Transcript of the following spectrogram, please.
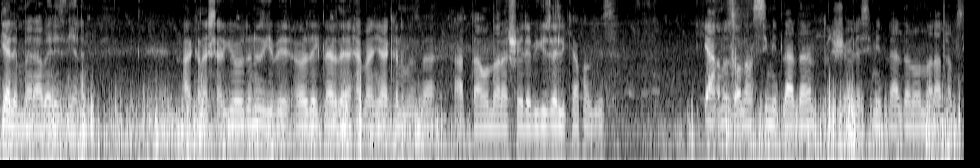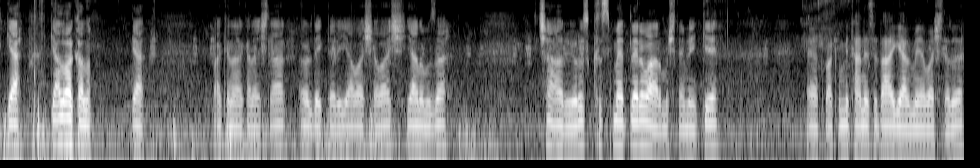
gelin beraber izleyelim. Arkadaşlar gördüğünüz gibi ördekler de hemen yakınımızda. Hatta onlara şöyle bir güzellik yapabiliriz yanımızda olan simitlerden şöyle simitlerden onlara atabiliriz. Gel. Gel bakalım. Gel. Bakın arkadaşlar ördekleri yavaş yavaş yanımıza çağırıyoruz. Kısmetleri varmış demek ki. Evet bakın bir tanesi daha gelmeye başladı.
